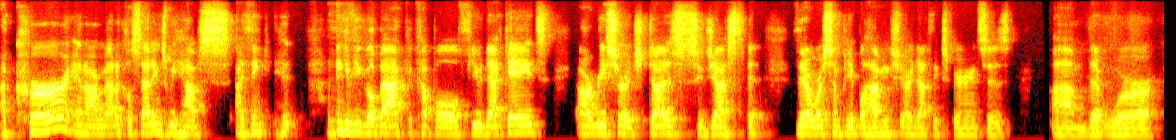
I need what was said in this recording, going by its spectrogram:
occur in our medical settings we have i think i think if you go back a couple few decades our research does suggest that there were some people having shared death experiences um, that were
